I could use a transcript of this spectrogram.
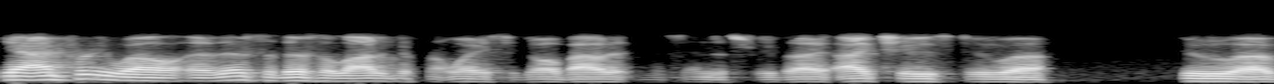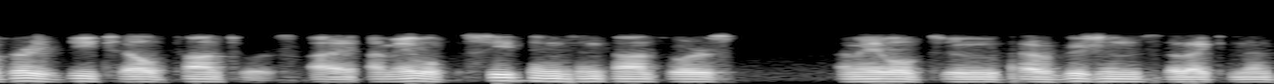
Yeah, I'm pretty well. Uh, there's a, there's a lot of different ways to go about it in this industry, but I, I choose to uh, do uh, very detailed contours. I, I'm able to see things in contours. I'm able to have visions that I can then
